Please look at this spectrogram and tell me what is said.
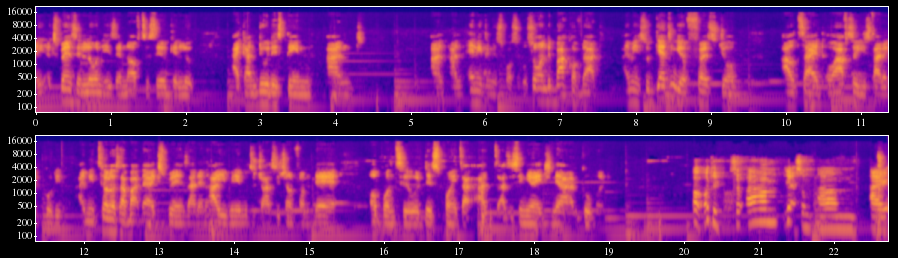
experience alone is enough to say, okay, look, I can do this thing and and and anything is possible. So on the back of that, I mean, so getting your first job outside or after you started coding, I mean, tell us about that experience and then how you've been able to transition from there up until this point at, at, as a senior engineer at GoMoney. Oh, okay. So um, yeah. So um, I,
